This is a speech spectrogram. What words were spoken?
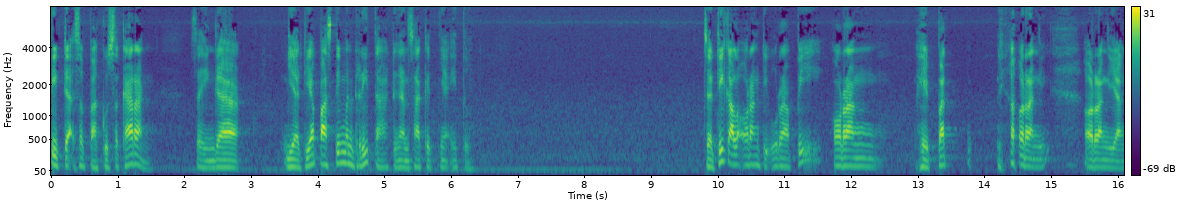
tidak sebagus sekarang. Sehingga ya dia pasti menderita dengan sakitnya itu. Jadi kalau orang diurapi, orang hebat orang orang yang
